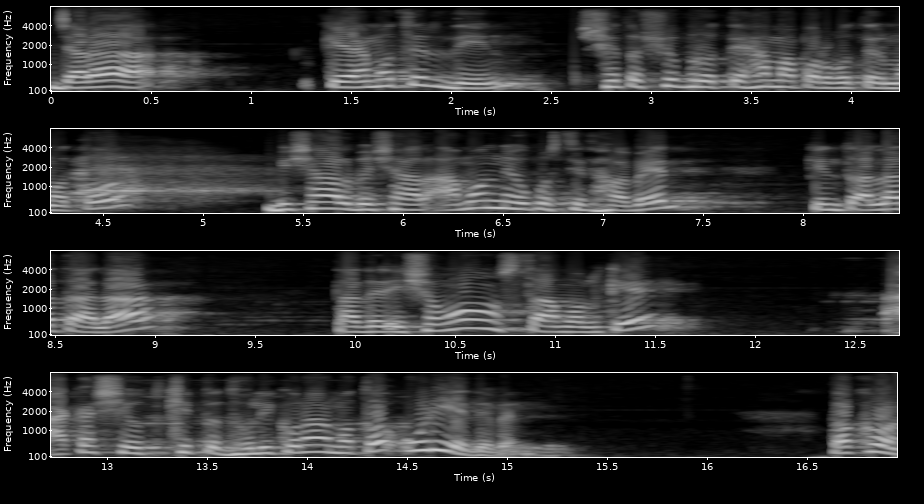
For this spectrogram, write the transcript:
যারা কেয়ামতের দিন শ্বেতশুভ্র তেহামা পর্বতের মতো বিশাল বিশাল আমল নিয়ে উপস্থিত হবেন। কিন্তু আল্লাহ তাআলা তাদের এই সমস্ত আমলকে আকাশে উৎক্ষিপ্ত ধূলিকোনার মতো উড়িয়ে দেবেন। তখন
